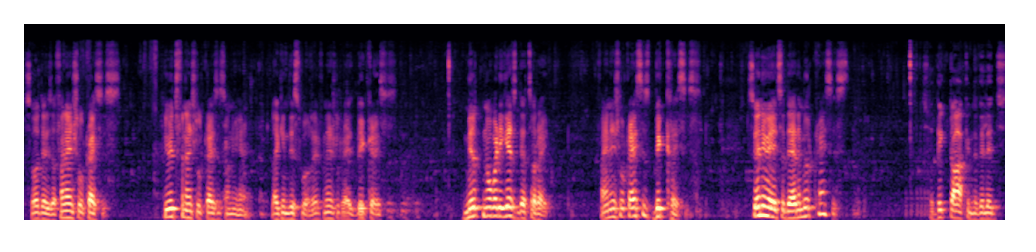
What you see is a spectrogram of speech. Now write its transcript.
So there is a financial crisis. Huge financial crisis on your hand. Like in this world, right? Financial crisis, big crisis. Milk nobody gets, that's all right. Financial crisis, big crisis. So anyway, had a milk crisis. So big talk in the village.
